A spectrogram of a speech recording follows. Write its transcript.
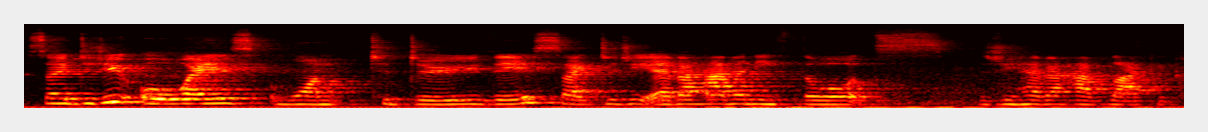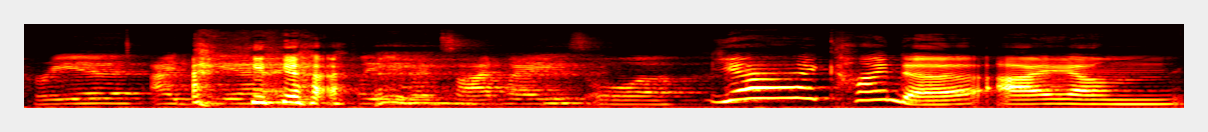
So did you always want to do this? Like did you ever have any thoughts? Did you ever have like a career idea and Yeah. completely went sideways or Yeah, kinda. I um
